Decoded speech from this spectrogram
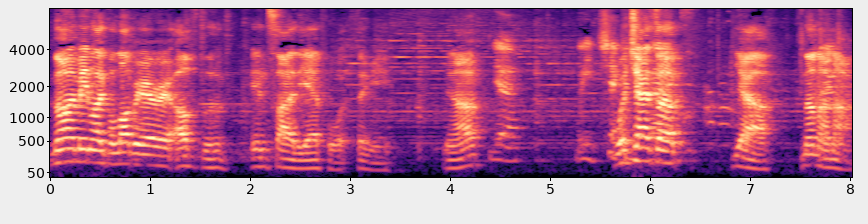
No, I mean like the lobby area of the inside the airport thingy. You know? yeah, we check. Which has a yeah. No, no, no,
